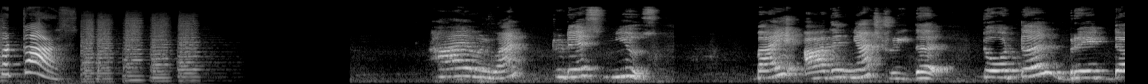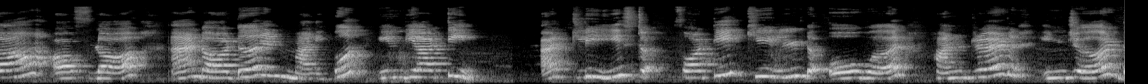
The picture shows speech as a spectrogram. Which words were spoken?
Podcast. Hi everyone. Today's news by Aadhanya Sreedhar. Total breakdown of law and order in Manipur, India team. At least 40 killed, over 100 injured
